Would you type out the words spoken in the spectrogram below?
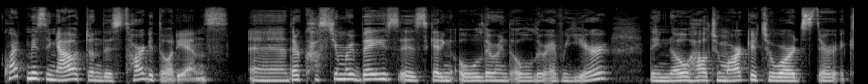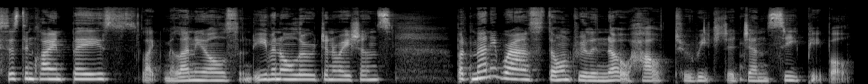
quite missing out on this target audience. And their customer base is getting older and older every year. They know how to market towards their existing client base, like millennials and even older generations. But many brands don't really know how to reach the Gen Z people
